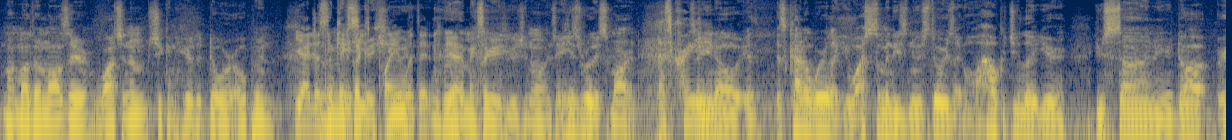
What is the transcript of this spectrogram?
my mother-in-law's there watching him, she can hear the door open. Yeah, just in it case makes, he's a playing huge, with it. yeah, it makes like a huge noise. He's really smart. That's crazy. So you know, it, it's kind of weird. Like you watch some of these news stories, like, oh, how could you let your your son or your daughter or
